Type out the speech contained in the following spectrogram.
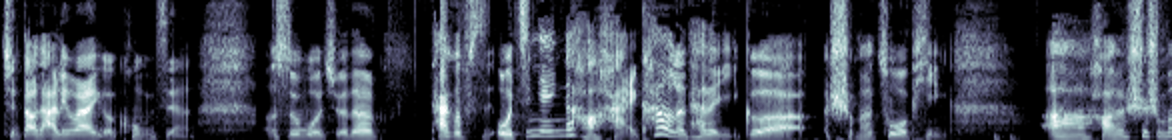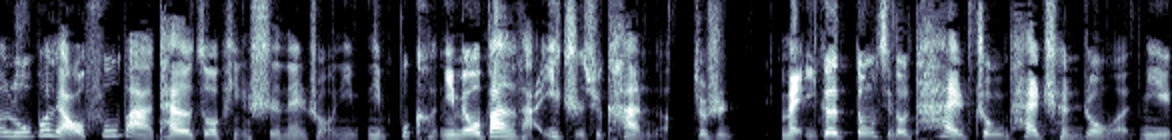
去到达另外一个空间。所以我觉得塔可夫斯，我今年应该好像还看了他的一个什么作品，啊，好像是什么卢波廖夫吧，他的作品是那种你你不可你没有办法一直去看的，就是每一个东西都太重太沉重了，你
